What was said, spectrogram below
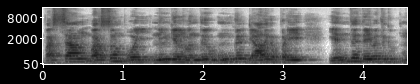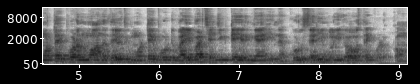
வருஷம் வருஷம் போய் நீங்கள் வந்து உங்கள் ஜாதகப்படி எந்த தெய்வத்துக்கு மொட்டை போடணுமோ அந்த தெய்வத்துக்கு மொட்டை போட்டு வழிபாடு செஞ்சுக்கிட்டே இருங்க. இந்த குரு சனி உங்களுக்கு யோகத்தை கொடுக்கும்.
